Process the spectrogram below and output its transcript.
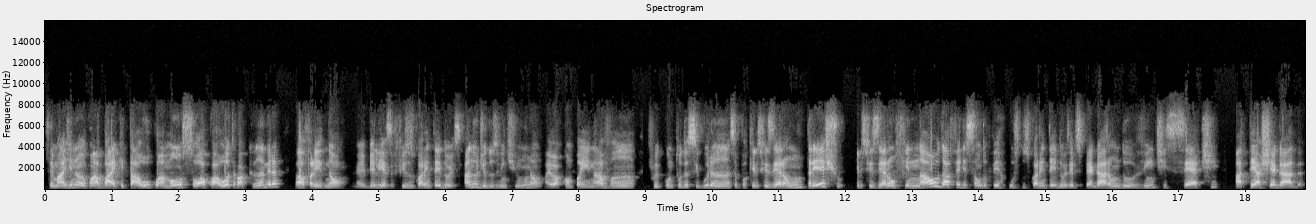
Você imagina eu com a bike Itaú, com a mão só, com a outra com a câmera, Aí eu falei, não, aí beleza, fiz os 42. Ah, no dia dos 21, não. Aí eu acompanhei na van, fui com toda a segurança, porque eles fizeram um trecho, eles fizeram o final da aferição do percurso dos 42. Eles pegaram do 27 até a chegada.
